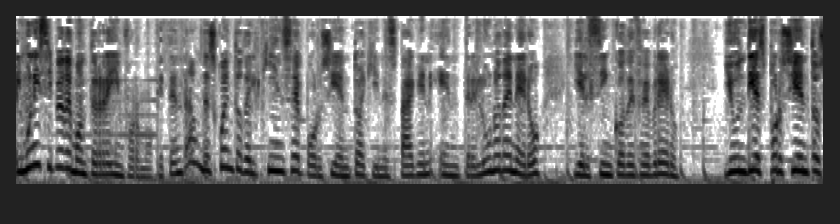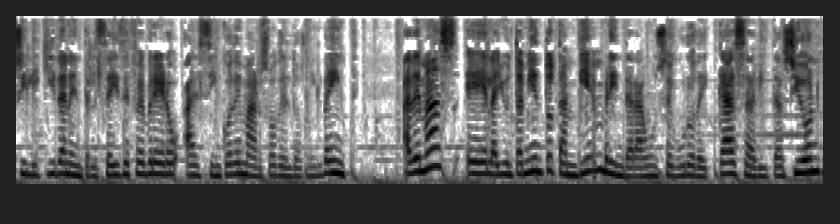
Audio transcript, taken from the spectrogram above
El municipio de Monterrey informó que tendrá un descuento del 15% a quienes paguen entre el 1 de enero y el 5 de febrero y un 10% si liquidan entre el 6 de febrero al 5 de marzo del 2020. Además, el ayuntamiento también brindará un seguro de casa-habitación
